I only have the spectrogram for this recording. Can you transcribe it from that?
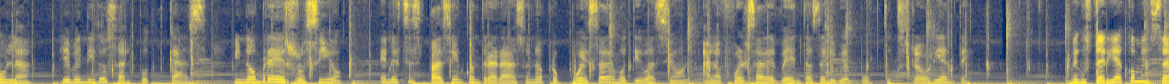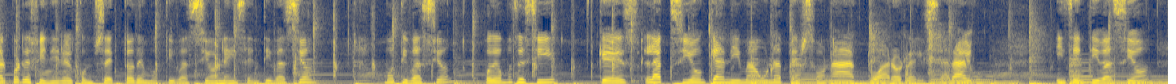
Hola, bienvenidos al podcast. Mi nombre es Rocío. En este espacio encontrarás una propuesta de motivación a la fuerza de ventas de Liverpool Tuxtla Oriente. Me gustaría comenzar por definir el concepto de motivación e incentivación. Motivación podemos decir que es la acción que anima a una persona a actuar o realizar algo. Incentivación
